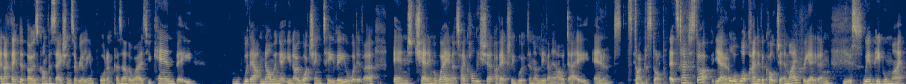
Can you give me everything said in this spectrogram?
And I think that those conversations are really important because otherwise you can be without knowing it, you know, watching TV or whatever and chatting away. And it's like, holy shit, I've actually worked an 11 hour day and yeah, it's time to stop. It's time to stop. Yeah. yeah. Or what kind of a culture am I creating? Yes. Where people might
